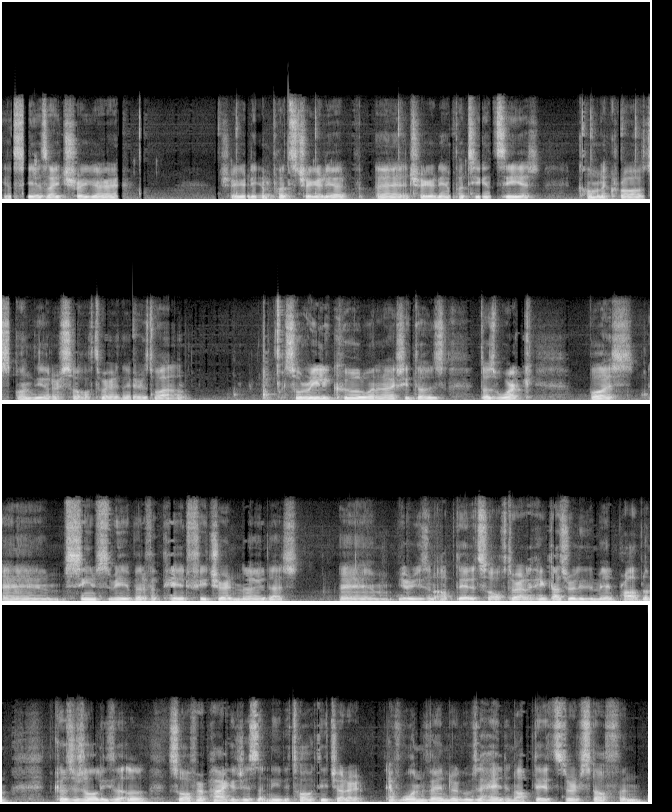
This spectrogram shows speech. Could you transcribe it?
you'll see as I trigger trigger the inputs, trigger the out, uh, trigger the inputs, you can see it coming across on the other software there as well. So really cool when it actually does does work, but um, seems to be a bit of a paid feature now that um, you're using updated software and I think that's really the main problem. Because there's all these little software packages that need to talk to each other if one vendor goes ahead and updates their stuff and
